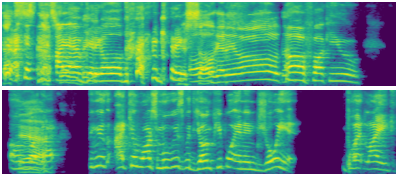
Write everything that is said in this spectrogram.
That's- that's I am getting old. I'm getting you're so getting old. oh fuck you. Oh my god. Thing is, I can watch movies with young people and enjoy it. But like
